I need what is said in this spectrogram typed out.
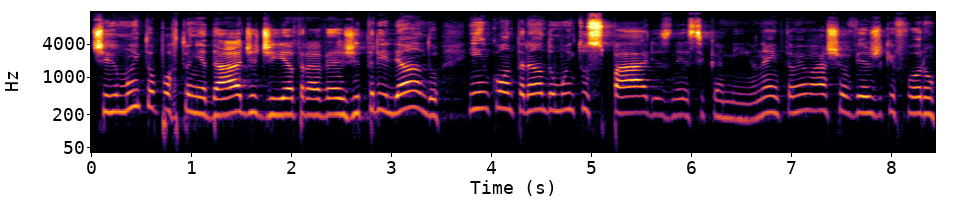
tive muita oportunidade de ir através de trilhando e encontrando muitos pares nesse caminho, né? Então eu acho, eu vejo que foram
